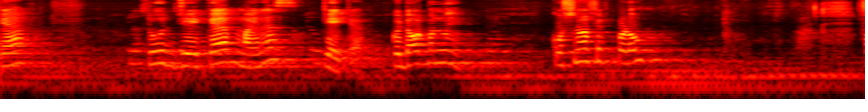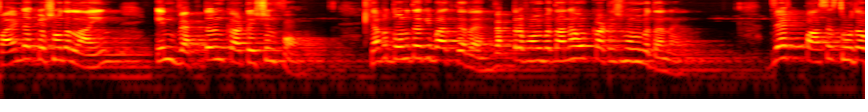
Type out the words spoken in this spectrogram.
cap two J cap minus K cap कोई डाउट मन में? क्वेश्चन नंबर फिफ्थ पढ़ो। Find the question of the line in vector and cartesian form यहाँ पर दोनों तरह की बात कर रहा है। वेक्टर फॉर्म में बताना है और कार्टेशियन फॉर्म में बताना है। That passes through the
